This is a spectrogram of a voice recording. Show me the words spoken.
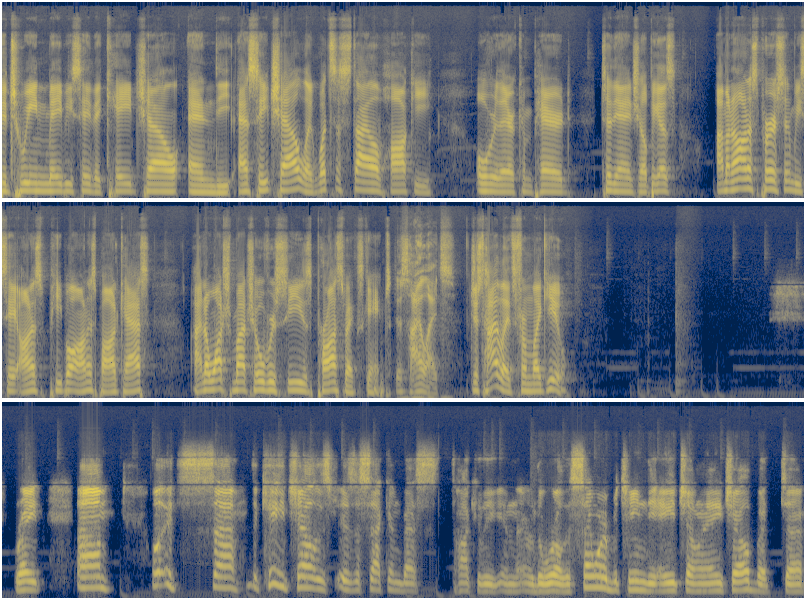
between maybe say the KHL and the SHL? Like, what's the style of hockey over there compared to the NHL? Because I'm an honest person. We say honest people, honest podcast. I don't watch much overseas prospects games. Just highlights. Just highlights from like you. Right. Um, well, it's uh, the KHL is, is the second best hockey league in the, the world. It's somewhere between the AHL and NHL, but uh,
